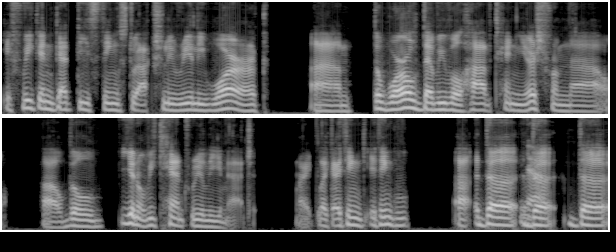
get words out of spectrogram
if we can get these things to actually really work, um, the world that we will have ten years from now uh, will you know we can't really imagine, right? Like I think I think uh, the yeah. the the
